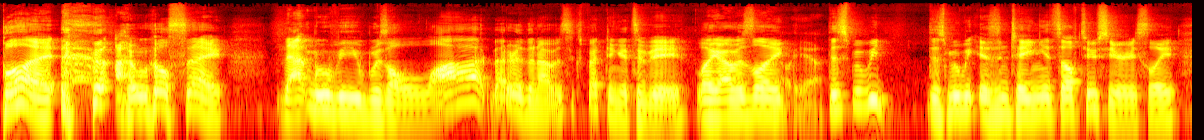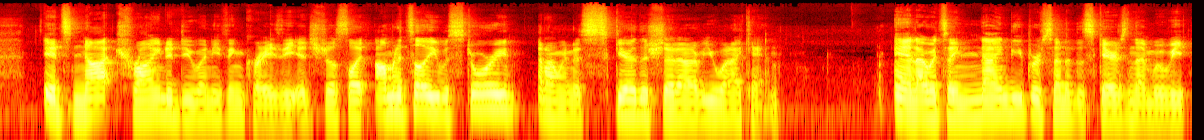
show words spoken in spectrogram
but I will say that movie was a lot better than I was expecting it to be. Like I was like, Oh, yeah. this movie, this movie isn't taking itself too seriously. It's not trying to do anything crazy. It's just like I'm gonna tell you a story and I'm gonna scare the shit out of you when I can. And I would say 90% of the scares in that movie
